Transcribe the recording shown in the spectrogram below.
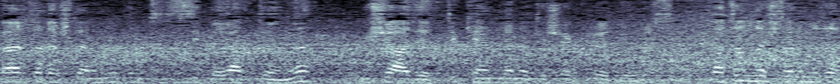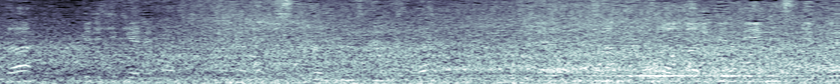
ve arkadaşlarımın bunu titizlikle yaptığını müşahede ettik. Kendilerine teşekkür ediyoruz. Vatandaşlarımıza da bir iki kelime söylemek istiyorum izninizle. Ee, Trafik kuralları bildiğiniz gibi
